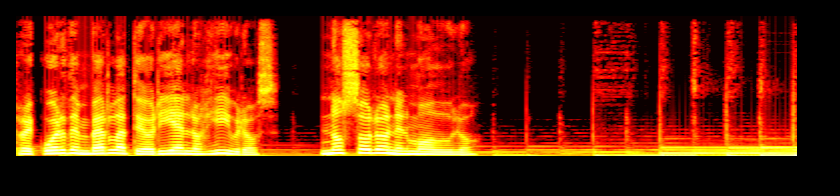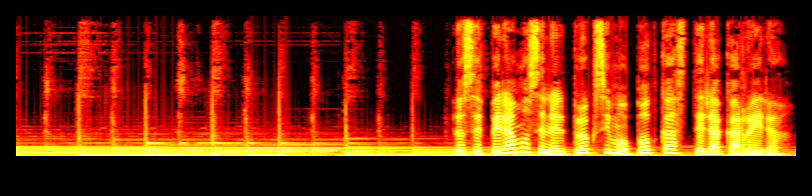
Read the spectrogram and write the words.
Recuerden ver la teoría en los libros, no solo en el módulo. Los esperamos en el próximo podcast de la carrera.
